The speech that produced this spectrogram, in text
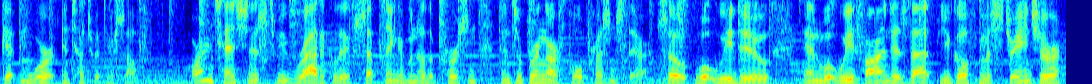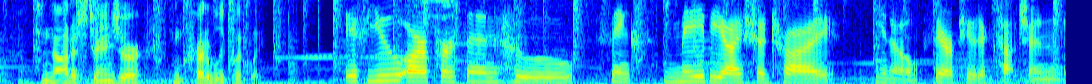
get more in touch with yourself. Our intention is to be radically accepting of another person and to bring our full presence there. So what we do and what we find is that you go from a stranger to not a stranger incredibly quickly. If you are a person who thinks maybe I should try, you know, therapeutic touch and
